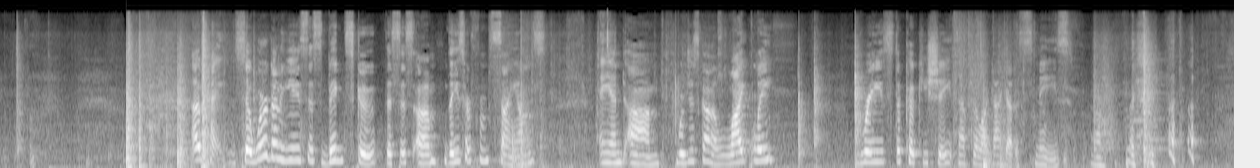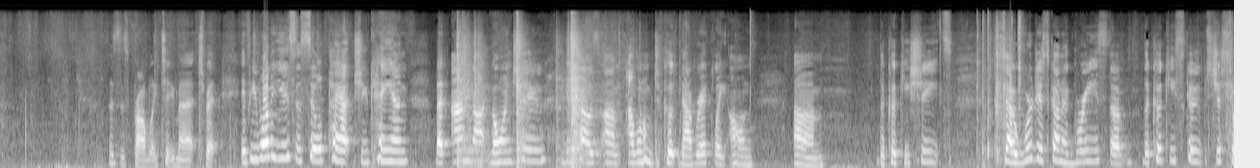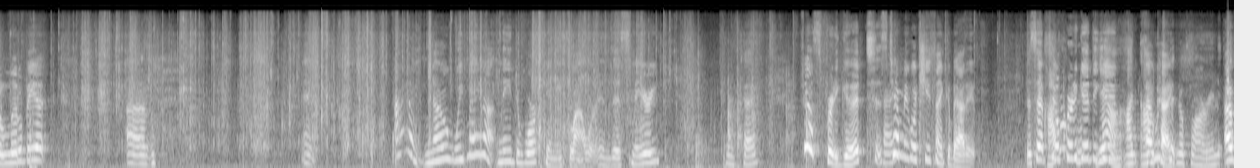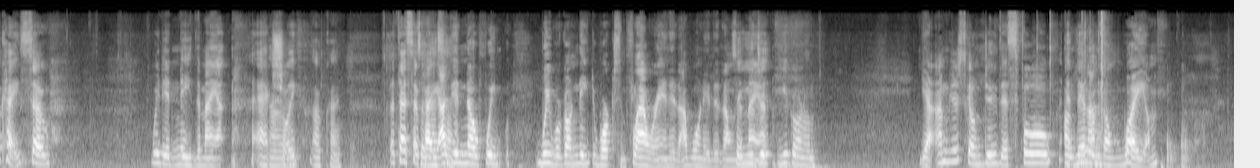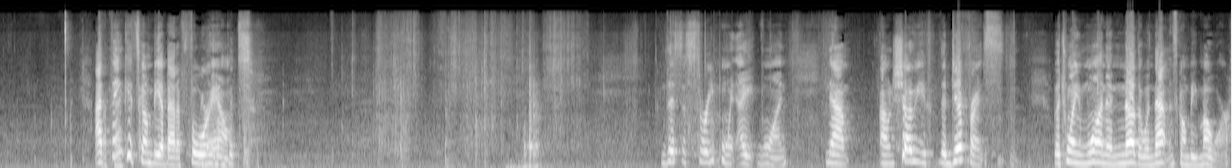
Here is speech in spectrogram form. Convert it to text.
Okay, so we're going to use this big scoop. This is um, these are from Sam's, and um, we're just going to lightly grease the cookie sheets. I feel like I got to sneeze. This is probably too much, but if you want to use the Silpat, you can. But I'm not going to because um, I want them to cook directly on um, the cookie sheets. So we're just going to grease the, the cookie scoops just a little bit. Um, and I don't know, we may not need to work any flour in this, Mary. Okay. Feels pretty good. Okay. Tell me what you think about it. Does that feel pretty good to yeah, you? I, I wouldn't put no flour in it. Okay, so We didn't need the mat, actually. Oh, okay. But that's okay. that's I how- didn't know if we we were going to need to work some flour in it. I wanted it on So the you mat. just you're gonna yeah, I'm just going to do this full, Oh, and then I'm going to weigh them. I Okay. think it's going to be about a four ounce. This is 3.81. Now, I'll show you the difference between one and another one. That one's going to be more.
